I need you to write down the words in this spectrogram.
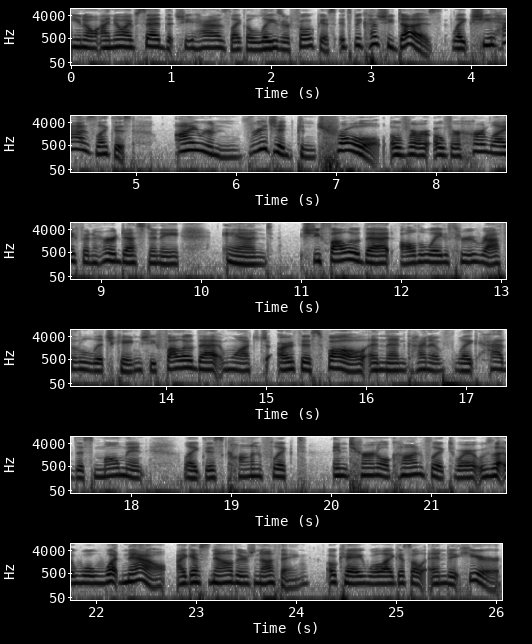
you know, I know I've said that she has like a laser focus. It's because she does. Like, she has like this iron rigid control over over her life and her destiny and she followed that all the way through Wrath of the Lich King. She followed that and watched Arthas fall and then kind of like had this moment like this conflict internal conflict where it was like, well, what now? I guess now there's nothing. Okay, well, I guess I'll end it here.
